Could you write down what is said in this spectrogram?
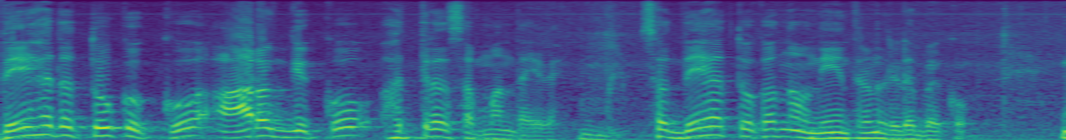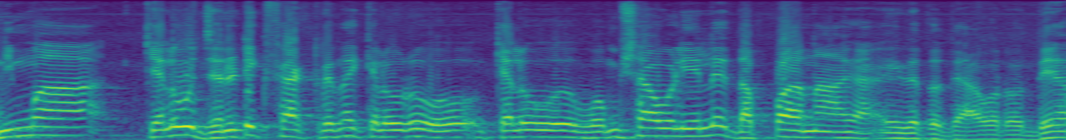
ದೇಹದ ತೂಕಕ್ಕೂ ಆರೋಗ್ಯಕ್ಕೂ ಹತ್ತಿರದ ಸಂಬಂಧ ಇದೆ. ಸೊ ದೇಹ ತೂಕ ನಾವು ನಿಯಂತ್ರಣದಲ್ಲಿಡಬೇಕು. ನಿಮ್ಮ ಕೆಲವು ಜೆನೆಟಿಕ್ ಫ್ಯಾಕ್ಟ್ರಿಂದ ಕೆಲವರು ಕೆಲವು ವಂಶಾವಳಿಯಲ್ಲೇ ದಪ್ಪನ ಇರುತ್ತದೆ ಅವರ ದೇಹ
